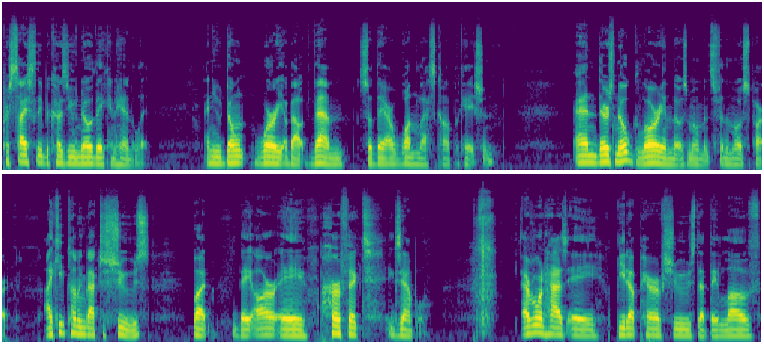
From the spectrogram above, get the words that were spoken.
precisely because you know they can handle it. And you don't worry about them, so they are one less complication. And there's no glory in those moments for the most part. I keep coming back to shoes, but they are a perfect example. Everyone has a beat up pair of shoes that they love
